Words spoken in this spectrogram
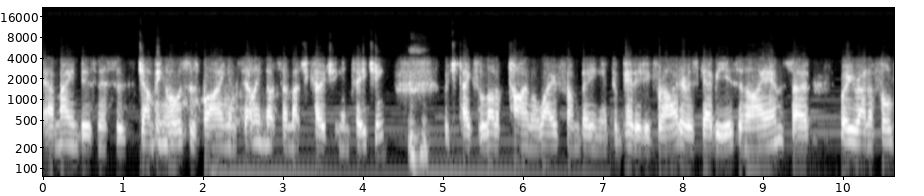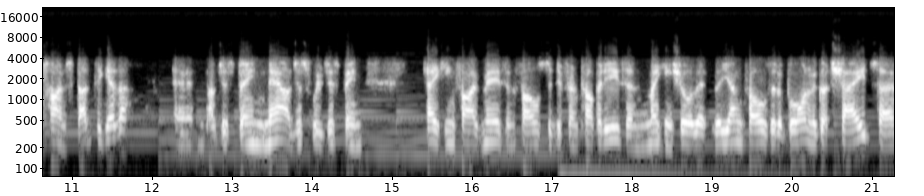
our main business is jumping horses, buying and selling, not so much coaching and teaching, mm-hmm. which takes a lot of time away from being a competitive rider, as Gabby is and I am. So we run a full time stud together. And I've just been now, just we've just been taking five mares and foals to different properties and making sure that the young foals that are born have got shade. So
